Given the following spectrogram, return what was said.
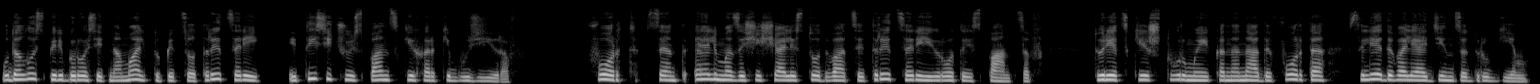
удалось перебросить на Мальту 500 рыцарей и тысячу испанских аркебузиров. Форт Сент-Эльма защищали 120 рыцарей и рота испанцев. Турецкие штурмы и канонады форта следовали один за другим.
